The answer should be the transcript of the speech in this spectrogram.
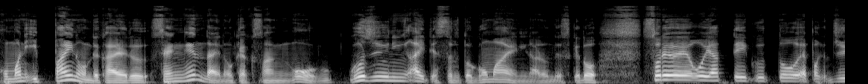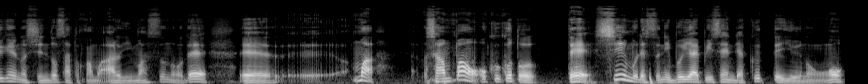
ほんまにいっぱい飲んで帰る1000円台のお客さんを50人相手すると5万円になるんですけど、それをやっていくと、やっぱ従業員のしんどさとかもありますので、えー、まあ、シャンパンを置くことで、シームレスに VIP 戦略っていうのを、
